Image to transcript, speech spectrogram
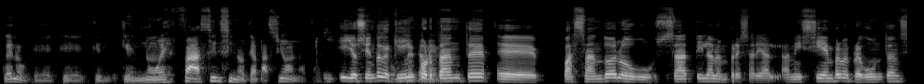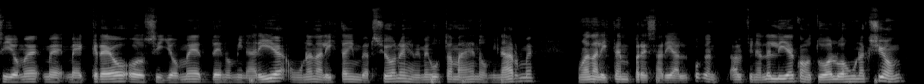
bueno, que, que, que, no es fácil si no te apasiona. Pues. Y yo siento que aquí es importante, eh, pasando de lo bursátil a lo empresarial. A mí siempre me preguntan si yo me, me, me, creo o si yo me denominaría un analista de inversiones. A mí me gusta más denominarme un analista empresarial, porque al final del día, cuando tú evalúas una acción,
